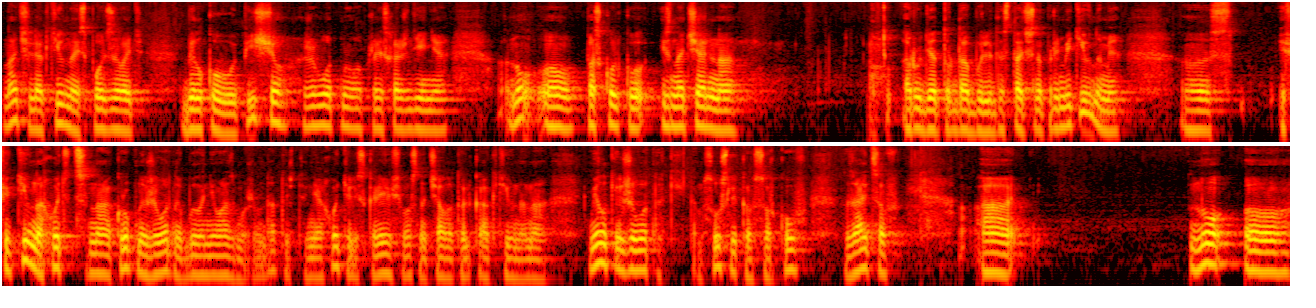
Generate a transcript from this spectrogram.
начали активно использовать белковую пищу животного происхождения. Ну, э, поскольку изначально орудия труда были достаточно примитивными, э, эффективно охотиться на крупных животных было невозможно. Да? То есть они охотились, скорее всего, сначала только активно на мелких животных, там сусликов, сурков, зайцев. А, но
